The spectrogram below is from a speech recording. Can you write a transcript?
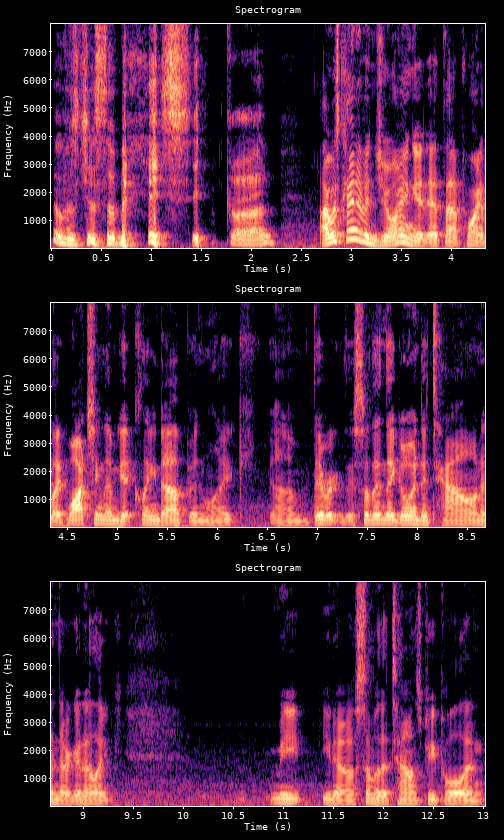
It was just amazing. God, I was kind of enjoying it at that point, like watching them get cleaned up and like um, they were. So then they go into town and they're gonna like meet, you know, some of the townspeople and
